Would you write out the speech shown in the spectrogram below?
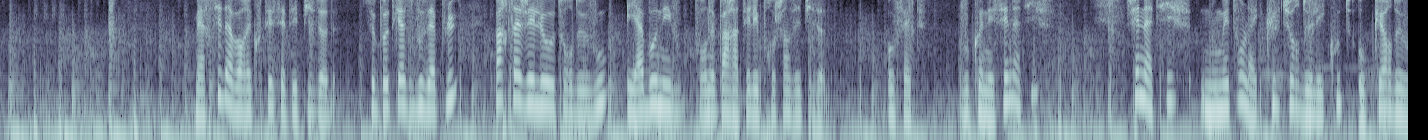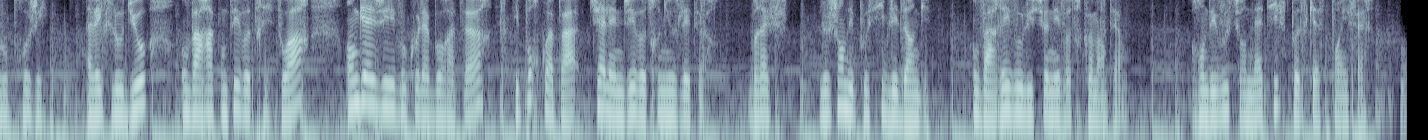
Merci d'avoir écouté cet épisode. Ce podcast vous a plu? Partagez-le autour de vous et abonnez-vous pour ne pas rater les prochains épisodes. Au fait, vous connaissez Natif? Chez Natif, nous mettons la culture de l'écoute au cœur de vos projets. Avec l'audio, on va raconter votre histoire, engager vos collaborateurs et pourquoi pas challenger votre newsletter. Bref, le champ des possibles est dingue. On va révolutionner votre com interne. Rendez-vous sur natifpodcast.fr.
